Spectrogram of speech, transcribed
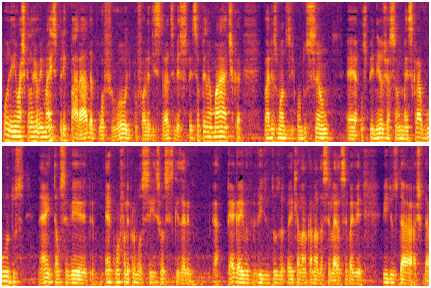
porém eu acho que ela já vem mais preparada para o off-road, por fora de estrada. Você vê suspensão pneumática, vários modos de condução, é, os pneus já são mais cravudos, né? Então você vê, é como eu falei para vocês, se vocês quiserem, é, pega aí o vídeo, do, entra lá no canal da Acelera, você vai ver vídeos da, acho da,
